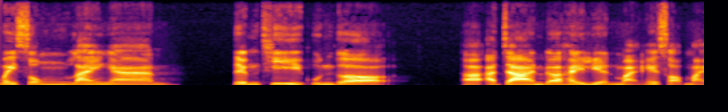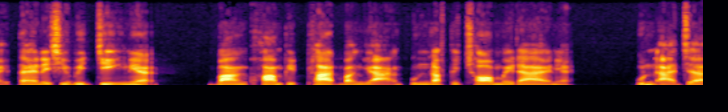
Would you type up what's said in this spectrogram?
ไม่ส่งรายงาน เต็มที่คุณก็อาจารย์ก็ให้เรียนใหม่ให้สอบใหม่ แต่ในชีวิตจริงเนี่ย บางความผิดพลาดบางอย่าง คุณรับผิดชอบไม่ได้เนี่ย คุณอาจจะ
